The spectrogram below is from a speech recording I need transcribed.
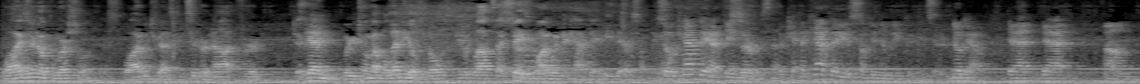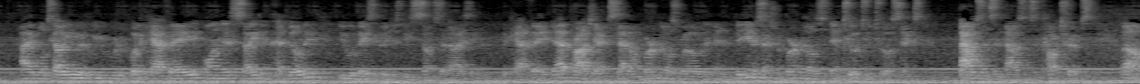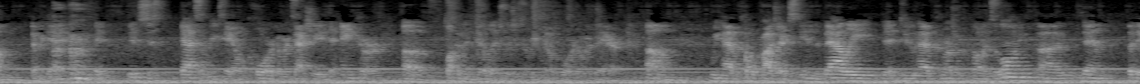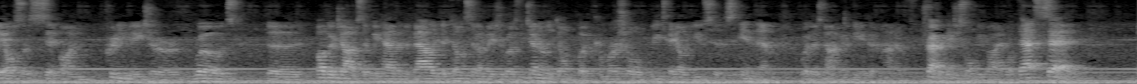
why is there no commercial in this? Why would you guys consider not for, again, when you're talking about millennials and all this beautiful outside space, why wouldn't a cafe be there or something? So a cafe, I think, Service a that. ca- a cafe is something that we could consider, no doubt. That, that, um, I will tell you, if you were to put a cafe on this site in that building, you would basically just be subsidizing the cafe. That project sat on Burnt Mills Road and the intersection of Burnt Mills and 202, 206. Thousands and thousands of car trips, um, every day. It, it's just, that's a retail corridor. It's actually the anchor of Pluckemin Village, which is a retail corridor there. Um, we have a couple projects in the valley that do have commercial components along uh, them, but they also sit on pretty major roads. The other jobs that we have in the valley that don't sit on major roads, we generally don't put commercial retail uses in them where there's not going to be a good amount of traffic. It just won't be viable. That said,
